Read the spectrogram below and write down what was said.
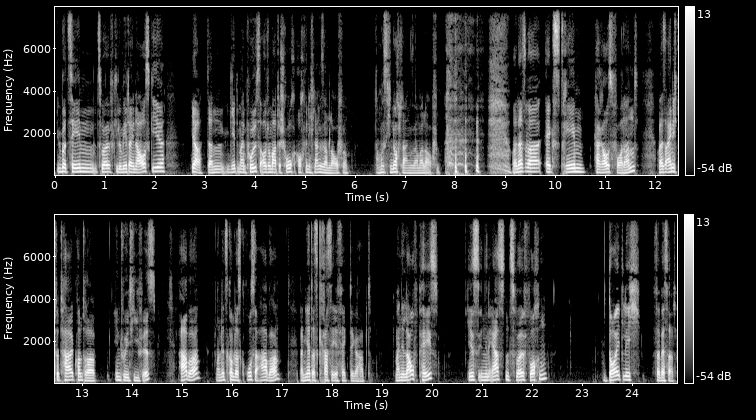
über 10, 12 Kilometer hinausgehe, ja, dann geht mein Puls automatisch hoch, auch wenn ich langsam laufe. Dann muss ich noch langsamer laufen. und das war extrem herausfordernd, weil es eigentlich total kontraintuitiv ist. Aber, und jetzt kommt das große Aber, bei mir hat das krasse Effekte gehabt. Meine Laufpace ist in den ersten zwölf Wochen deutlich verbessert.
